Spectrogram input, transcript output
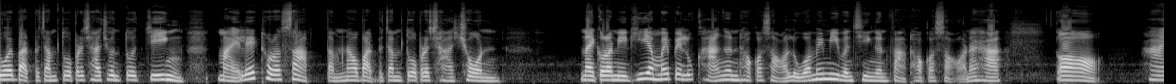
ด้วยบัตรประจำตัวประชาชนตัวจริง หมายเลขโทรศัพท์สำเนาบัตรประจำตัวประชาชน ในกรณีที่ยังไม่เป็นลูกค้าเงินทกสหรือว่าไม่มีบัญชีเงินฝากทกสนะคะ ก็ ให้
